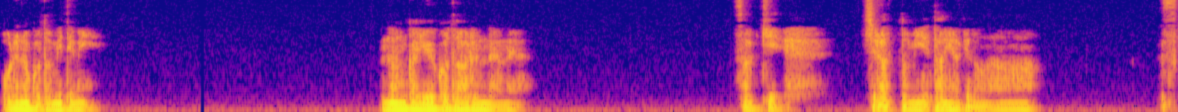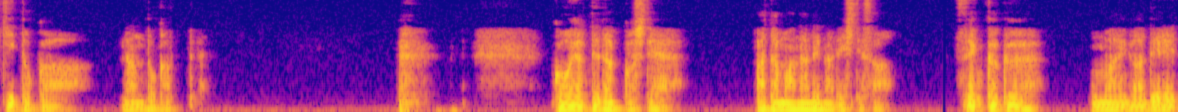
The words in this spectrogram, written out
俺のこと見てみ。なんか言うことあるんだよね。さっき、ちらっと見えたんやけどな。好きとか、なんとかって。こうやって抱っこして、頭なでなでしてさ、せっかく、お前が出れっ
